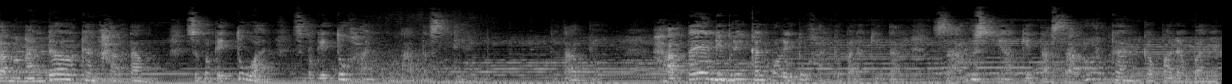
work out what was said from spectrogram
Kau mengandalkan hartamu sebagai Tuhan, sebagai Tuhan atas dirimu. Tetapi harta yang diberikan oleh Tuhan kepada kita seharusnya kita salurkan kepada banyak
